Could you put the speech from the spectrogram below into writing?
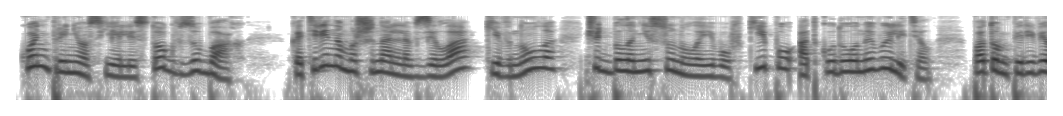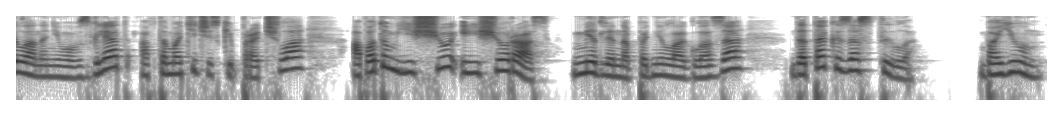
Конь принес ей листок в зубах. Катерина машинально взяла, кивнула, чуть было не сунула его в кипу, откуда он и вылетел. Потом перевела на него взгляд, автоматически прочла, а потом еще и еще раз, медленно подняла глаза, да так и застыла. «Баюн!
